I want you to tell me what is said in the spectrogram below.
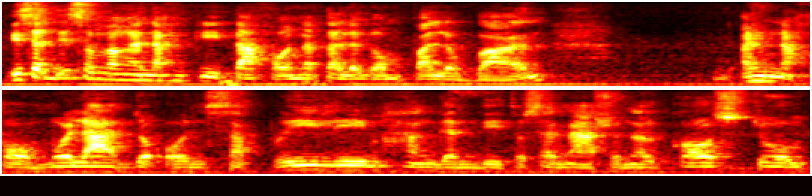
Isa din sa mga nakikita ko na talagang palaban, ay nako, mula doon sa prelim hanggang dito sa national costume,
